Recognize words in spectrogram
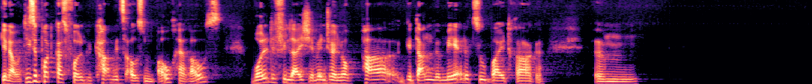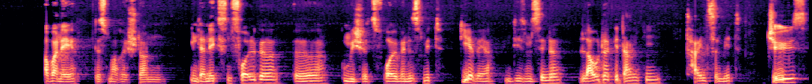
genau, diese Podcast-Folge kam jetzt aus dem Bauch heraus, wollte vielleicht eventuell noch ein paar Gedanken mehr dazu beitragen. Ähm, aber nee, das mache ich dann in der nächsten Folge äh, und mich jetzt freue, wenn es mit dir wäre. In diesem Sinne, lauter Gedanken, teile sie mit. Tschüss!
